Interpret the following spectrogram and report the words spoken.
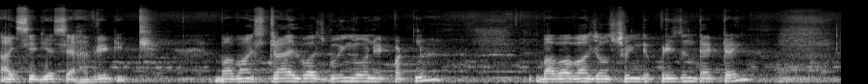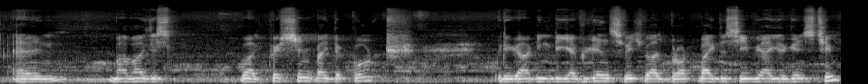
I said, yes, I have read it. Baba's trial was going on at Patna. Baba was also in the prison that time. And Baba just was questioned by the court regarding the evidence which was brought by the CBI against him.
